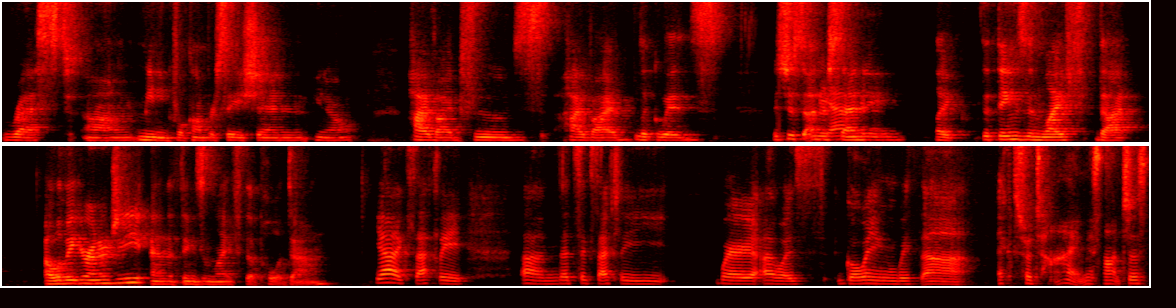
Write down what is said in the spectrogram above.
rest um, meaningful conversation you know high vibe foods high vibe liquids it's just understanding yeah. like the things in life that elevate your energy and the things in life that pull it down yeah exactly um, that's exactly where I was going with uh, extra time. It's not just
